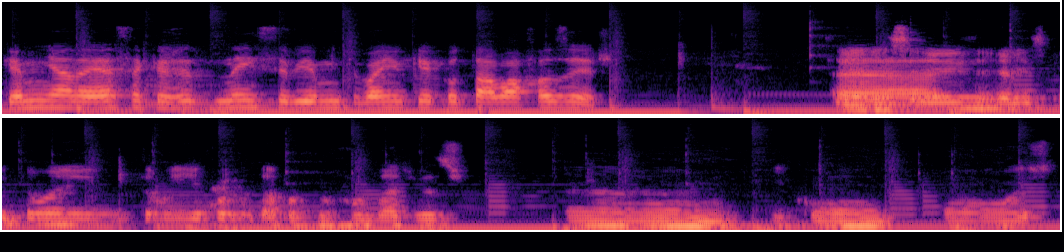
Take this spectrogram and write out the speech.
Caminhada é essa que a gente nem sabia muito bem o que é que eu estava a fazer. Era isso, era isso que eu também, também ia perguntar, porque no fundo às vezes uh, e com, com este,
